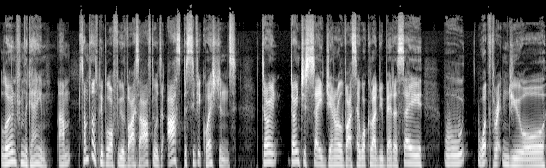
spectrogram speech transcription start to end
Learn from the game. Um, sometimes people offer you advice afterwards. Ask specific questions. Don't don't just say general advice. Say what could I do better. Say well, what threatened you, or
